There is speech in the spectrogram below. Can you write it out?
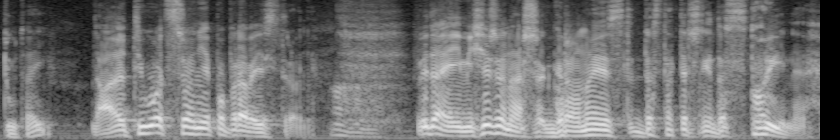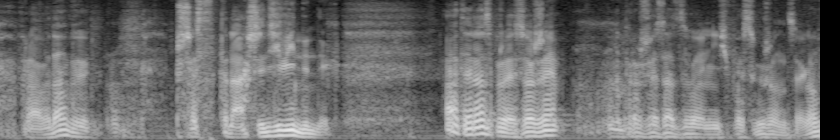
tutaj, ale ty Watsonie po prawej stronie. Wydaje mi się, że nasze grono jest dostatecznie dostojne, prawda, by przestraszyć winnych. A teraz, profesorze, proszę zadzwonić po służącego.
